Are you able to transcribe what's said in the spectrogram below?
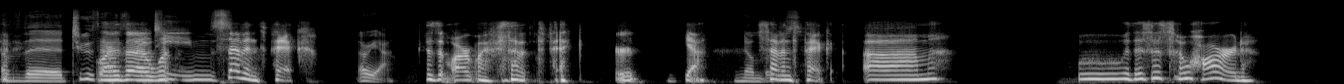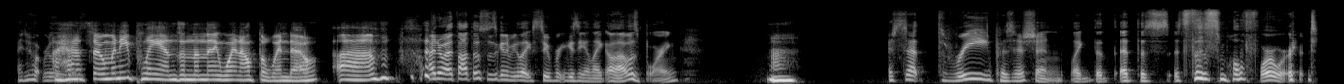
of the or the one- 2010s. seventh pick Oh, yeah. because of our my seventh pick or yeah Numbers. seventh pick. Um, ooh, this is so hard. I know it really I had so many plans and then they went out the window. Um, I know. I thought this was going to be like super easy and like, oh, that was boring. Mm. It's that three position, like the at this. It's the small forward.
